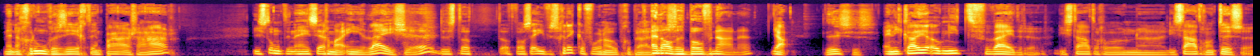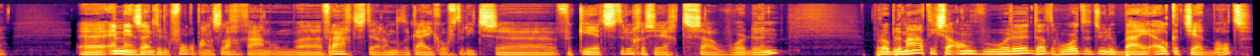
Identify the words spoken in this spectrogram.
met een groen gezicht en paars haar. Die stond ineens zeg maar in je lijstje. Hè? Dus dat, dat was even schrikken voor een hoop gebruikers. En altijd bovenaan, hè? Jezus. En die kan je ook niet verwijderen. Die staat er gewoon, eh, die staat er gewoon tussen. Eh, en mensen zijn natuurlijk volop aan de slag gegaan om eh, vragen te stellen. Om te kijken of er iets eh, verkeerds teruggezegd zou worden. Problematische antwoorden, dat hoort natuurlijk bij elke chatbot.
